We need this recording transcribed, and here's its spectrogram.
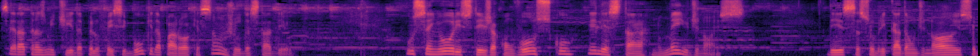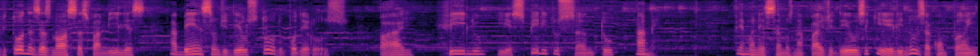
será transmitida pelo Facebook da Paróquia São Judas Tadeu. O Senhor esteja convosco, Ele está no meio de nós. Desça sobre cada um de nós, sobre todas as nossas famílias, a bênção de Deus Todo-Poderoso, Pai, Filho e Espírito Santo. Amém. Permaneçamos na paz de Deus e que Ele nos acompanhe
